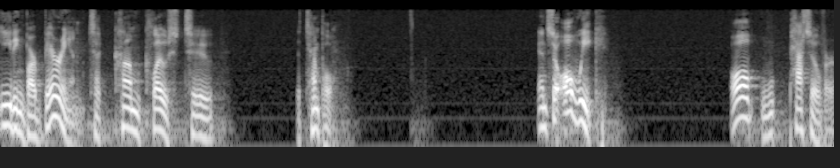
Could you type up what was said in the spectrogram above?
eating barbarian to come close to the temple. And so all week, all Passover,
